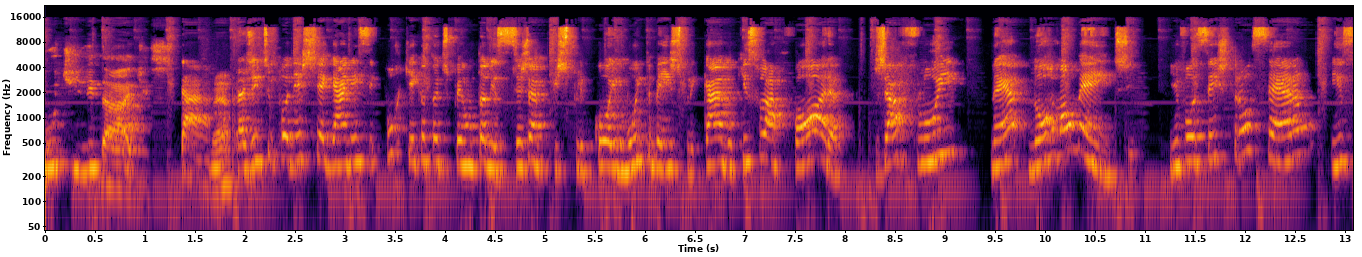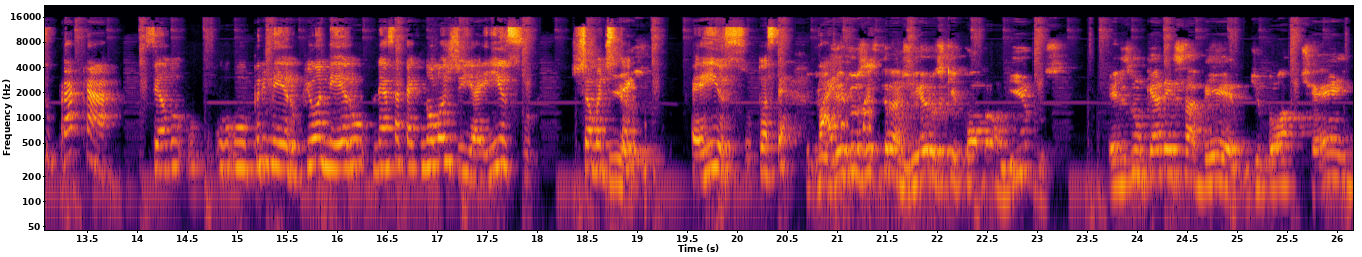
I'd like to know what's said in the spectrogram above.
utilidades. Tá. Né? Para a gente poder chegar nesse. Por que, que eu estou te perguntando isso? Você já explicou e muito bem explicado que isso lá fora já flui, né? Normalmente. E vocês trouxeram isso para cá, sendo o, o, o, primeiro, pioneiro nessa tecnologia, é isso? Chama de isso. Tec... É isso? Tô... Inclusive Vai... os estrangeiros que compram ribos, eles não querem saber de blockchain,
